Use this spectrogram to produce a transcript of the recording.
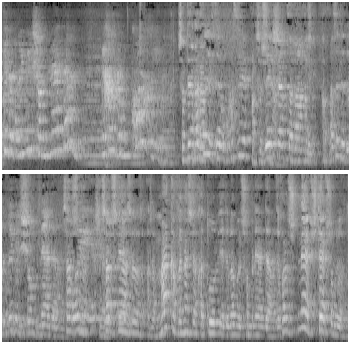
תדברי בלשון בני אדם. וכך גם כל החיות. עכשיו דרך מה אגב, זה, זהו, מה זה, זה. ישר צרם לי. מה זה תדברי בלשון בני אדם? עכשיו שנייה, יש עכשיו מה הכוונה שהחתול ידבר בלשון בני אדם? זה יכול להיות שתי אפשרויות.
